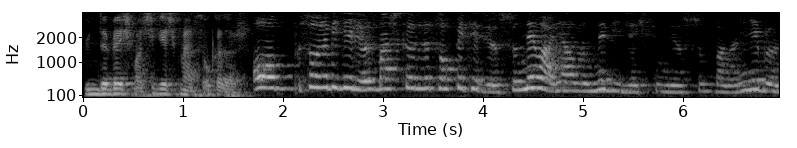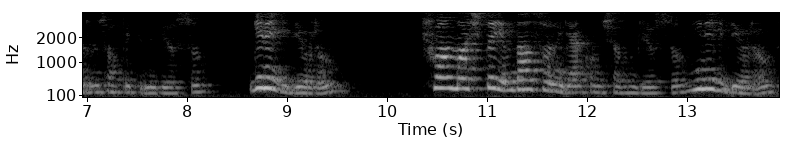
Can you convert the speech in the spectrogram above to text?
Günde 5 maçı geçmez o kadar. O sonra bir geliyoruz başkalarıyla sohbet ediyorsun. Ne var yavrum ne diyeceksin diyorsun bana. Niye böldün sohbetimi diyorsun. Gene gidiyorum. Şu an maçtayım daha sonra gel konuşalım diyorsun. Yine gidiyorum.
